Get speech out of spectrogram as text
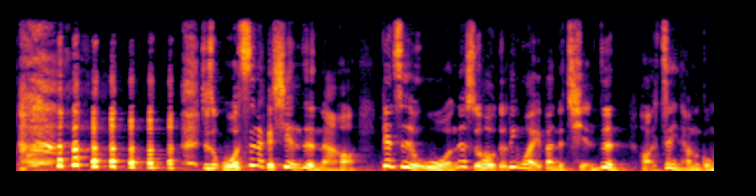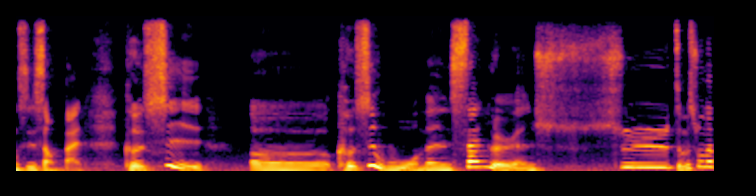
就是我是那个现任呐哈，但是我那时候的另外一半的前任，哈，在他们公司上班，可是呃，可是我们三个人是怎么说呢？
